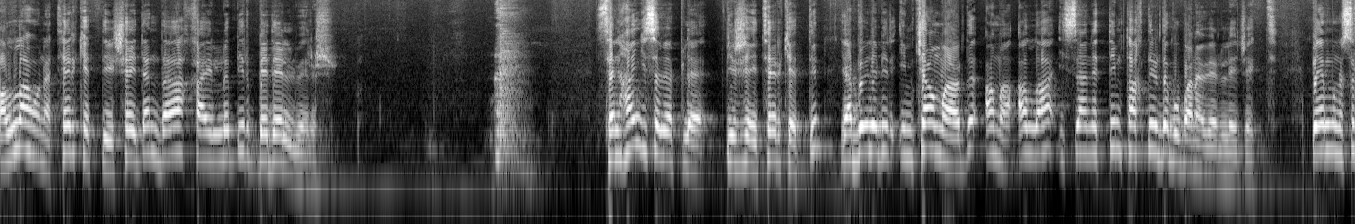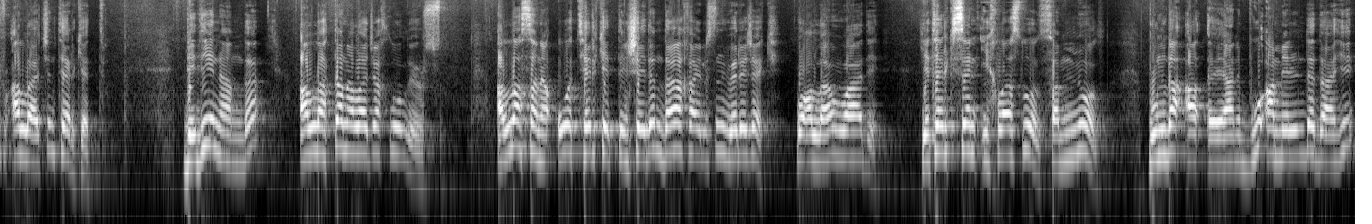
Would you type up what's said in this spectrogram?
Allah ona terk ettiği şeyden daha hayırlı bir bedel verir. Sen hangi sebeple bir şeyi terk ettin? Ya böyle bir imkan vardı ama Allah'a isyan ettiğim takdirde bu bana verilecekti. Ben bunu sırf Allah için terk ettim. Dediğin anda Allah'tan alacaklı oluyorsun. Allah sana o terk ettiğin şeyden daha hayırlısını verecek. Bu Allah'ın vaadi. Yeter ki sen ihlaslı ol, samimi ol. Bunda yani bu amelinde dahi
